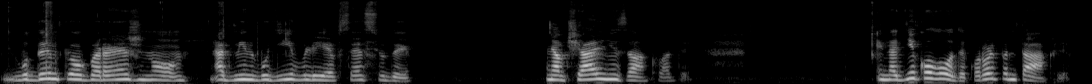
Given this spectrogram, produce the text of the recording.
будинки обережно, адмінбудівлі, все сюди. Навчальні заклади. І на дні колоди король Пентаклів.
